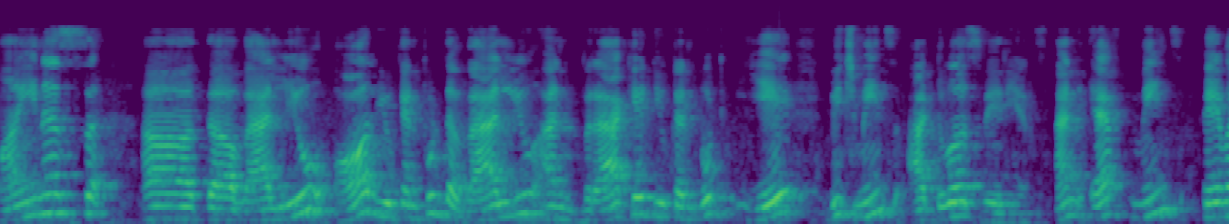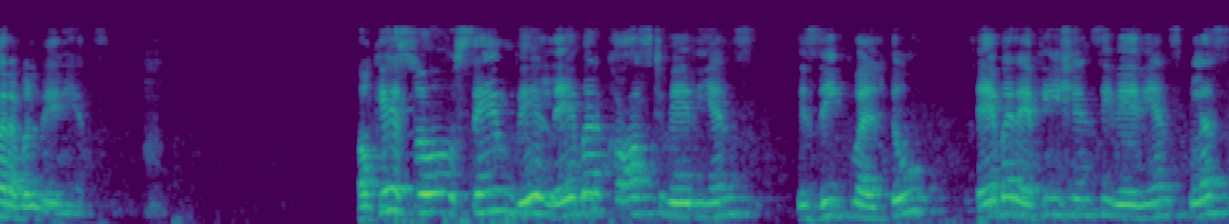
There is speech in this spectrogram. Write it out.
minus uh, the value or you can put the value and bracket you can put A which means adverse variance and F means favorable variance. Okay, so same way labor cost variance is equal to labor efficiency variance plus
